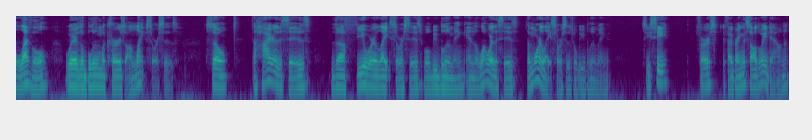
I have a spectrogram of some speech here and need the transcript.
level where the bloom occurs on light sources. So the higher this is, the fewer light sources will be blooming, and the lower this is, the more light sources will be blooming. So you see, first, if I bring this all the way down,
